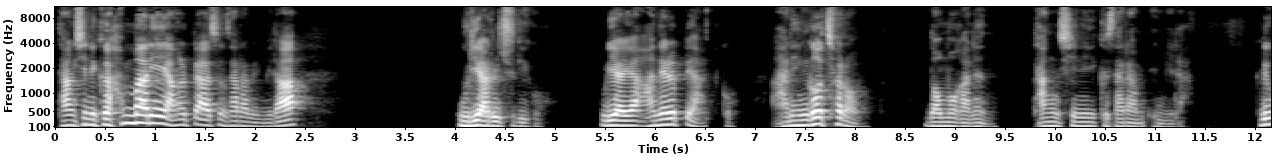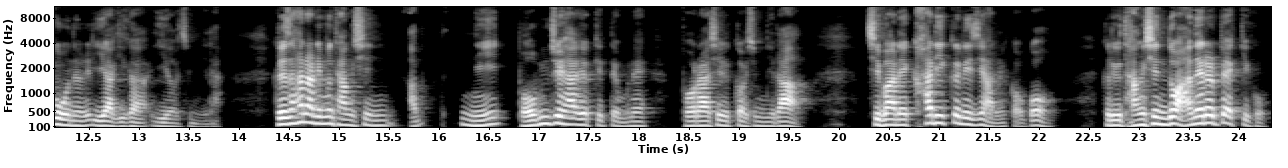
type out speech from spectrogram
당신이 그 한 마리의 양을 빼앗은 사람입니다. 우리아를 죽이고 우리아의 아내를 빼앗고 아닌 것처럼 넘어가는 당신이 그 사람입니다. 그리고 오늘 이야기가 이어집니다. 그래서 하나님은 당신이 범죄하였기 때문에 벌하실 것입니다. 집안에 칼이 끊이지 않을 거고, 그리고 당신도 아내를 뺏기고,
